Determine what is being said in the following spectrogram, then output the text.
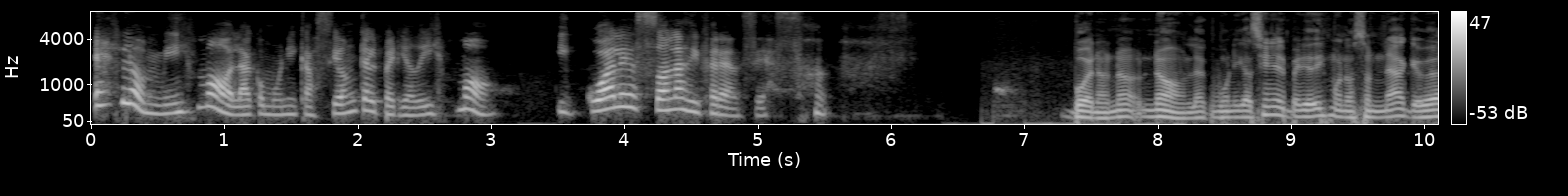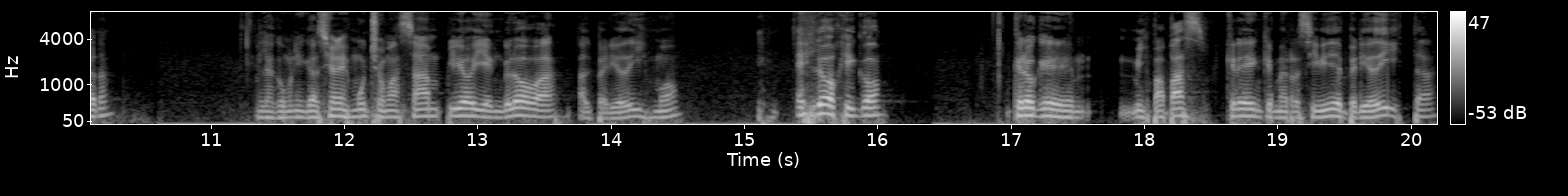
¿Es lo mismo la comunicación que el periodismo? ¿Y cuáles son las diferencias? Bueno, no, no, la comunicación y el periodismo no son nada que ver. La comunicación es mucho más amplio y engloba al periodismo. Es lógico. Creo que mis papás creen que me recibí de periodista.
